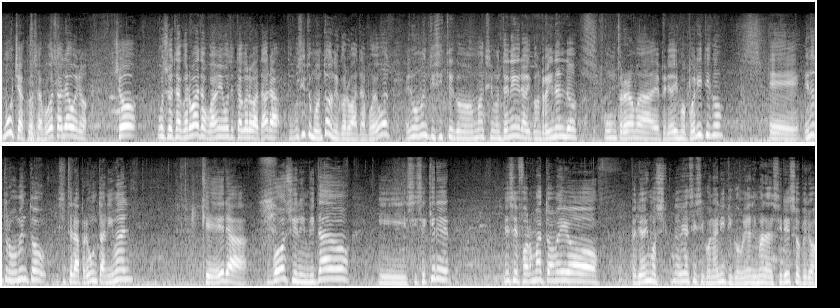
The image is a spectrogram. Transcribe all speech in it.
muchas cosas, porque vos hablás, bueno, yo uso esta corbata porque a mí me gusta esta corbata. Ahora, te pusiste un montón de corbatas, porque vos en un momento hiciste con Maxi Montenegro y con Reinaldo un programa de periodismo político. Eh, en otro momento hiciste la pregunta animal, que era vos y el invitado, y si se quiere, ese formato medio periodismo, no voy a decir psicoanalítico, me voy a animar a decir eso, pero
